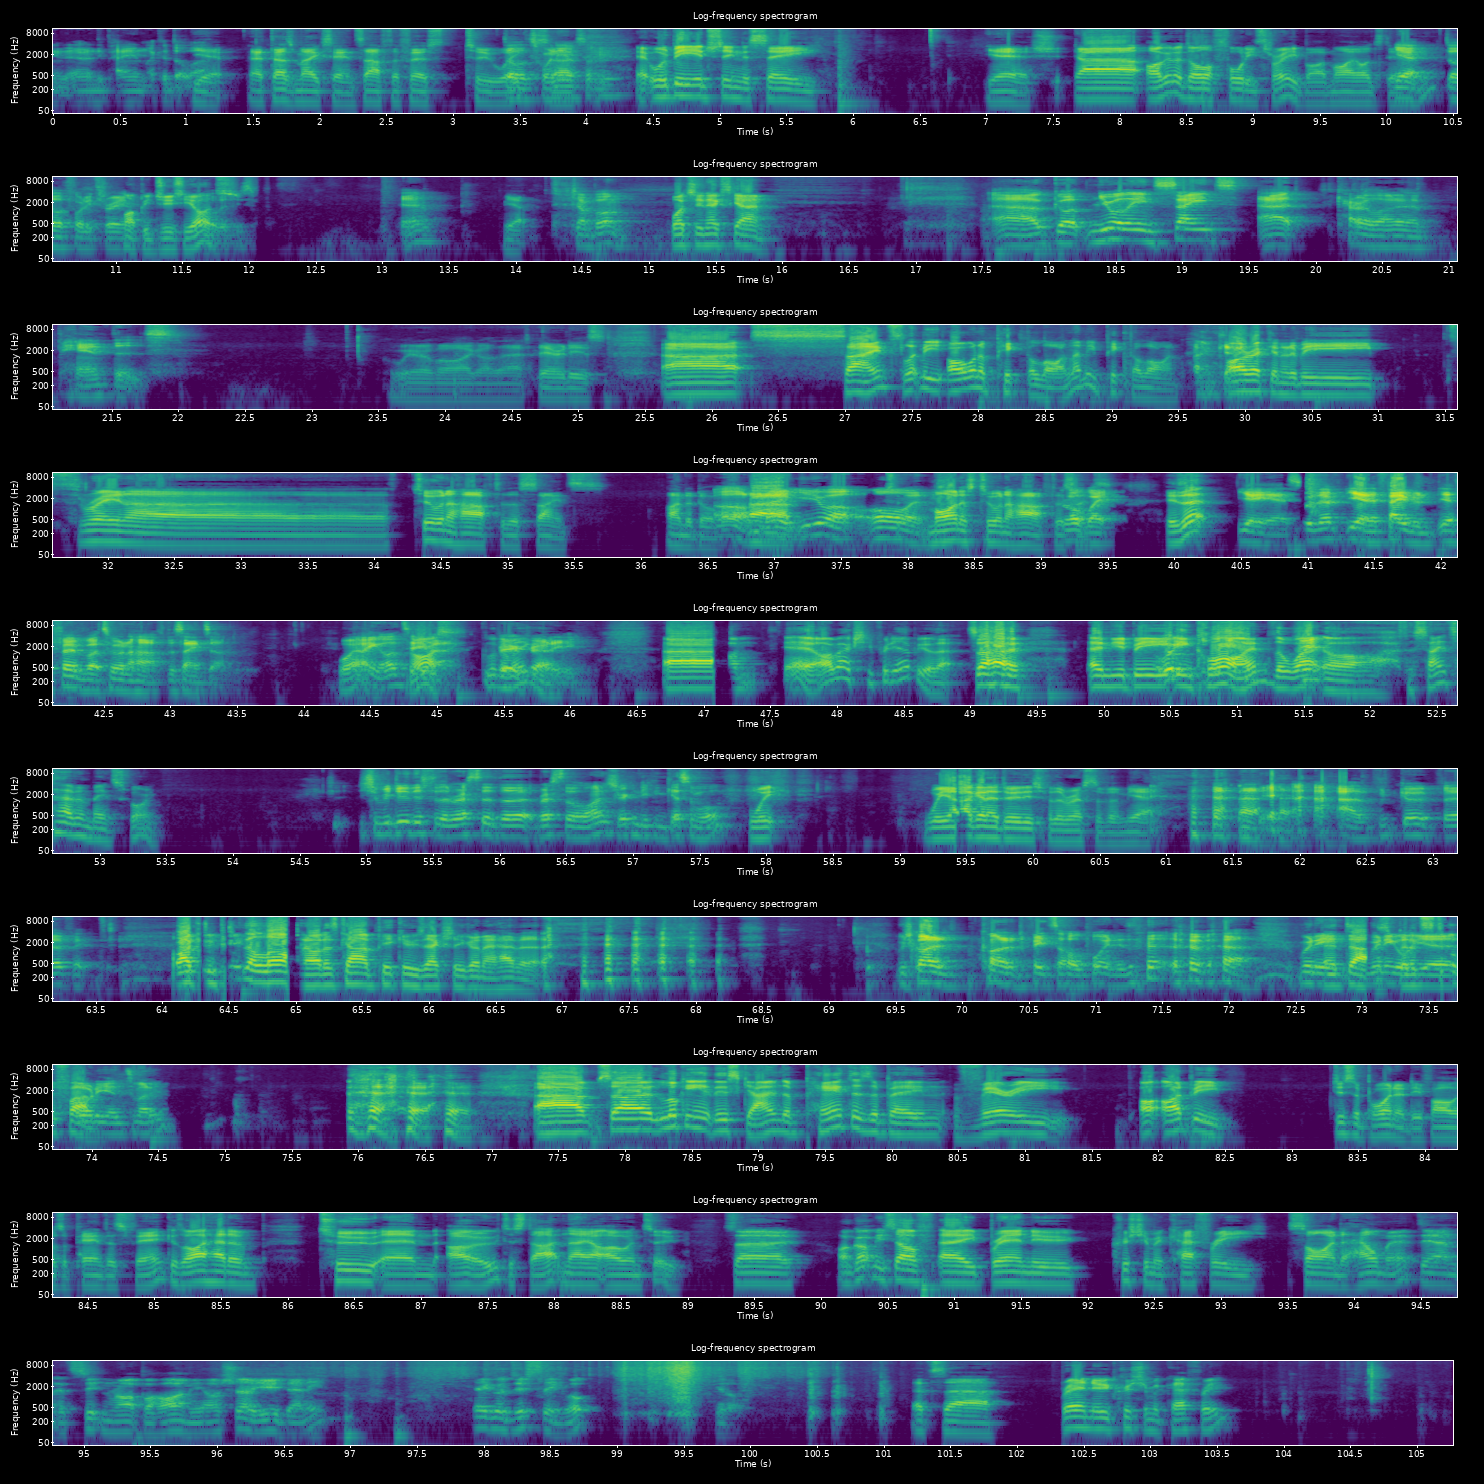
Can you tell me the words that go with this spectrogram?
Think they're only paying like a dollar, Yeah, that does make sense after the first two dollar weeks. twenty so or something. it would be interesting to see. Yeah, sh- uh, I got a dollar forty three by my odds down Yeah, dollar forty three. Might be juicy odds. Apologies. Yeah, Yeah. jump on. What's your next game? Uh, I've got New Orleans Saints at Carolina Panthers. Where have I got that? There it is. Uh, Saints. Let me. I want to pick the line. Let me pick the line. Okay. I reckon it'll be three and a two and a half to the Saints underdog. Oh, Uh, mate, you are on. minus two and a half to Oh, Saints. wait. is it? Yeah, yeah. So they're, yeah, they're favored. They're favored by two and a half. The Saints are. Wow, Hang on, nice. Very proud of you. Um, yeah, I'm actually pretty happy with that. So, and you'd be Wait, inclined the way. Oh, the Saints haven't been scoring. Should we do this for the rest of the rest of the lines? Do you reckon you can guess them all? We we are going to do this for the rest of them. Yeah, yeah, good, perfect. I can pick the line. I just can't pick who's actually going to have it. Which kind of kind of defeats the whole point, isn't it? winning It does, winning all your audience money. um, so, looking at this game, the Panthers have been very. I'd be disappointed if I was a Panthers fan because I had them two and zero to start, and they are zero and two. So, I got myself a brand new Christian McCaffrey signed helmet down. It's sitting right behind me. I'll show you, Danny. How good's this thing? Look, get off. That's uh, brand new Christian McCaffrey.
